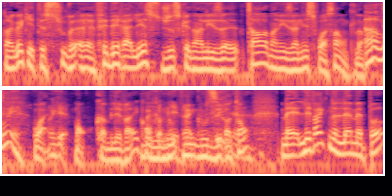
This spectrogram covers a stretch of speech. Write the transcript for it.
C'est un gars qui était sou- euh, fédéraliste jusque dans les euh, tard dans les années 60. Là. Ah oui? Ouais. Ok. Bon, comme l'évêque, on comme nous, nous dira-t-on. euh. Mais l'évêque ne l'aimait pas.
